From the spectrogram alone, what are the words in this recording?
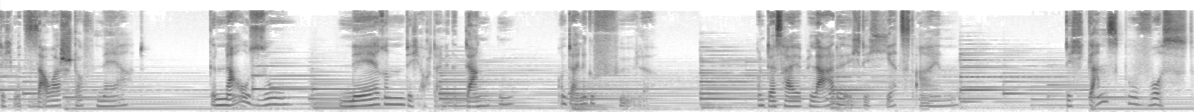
dich mit Sauerstoff nährt, genauso nähren dich auch deine Gedanken und deine Gefühle. Und deshalb lade ich dich jetzt ein, dich ganz bewusst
